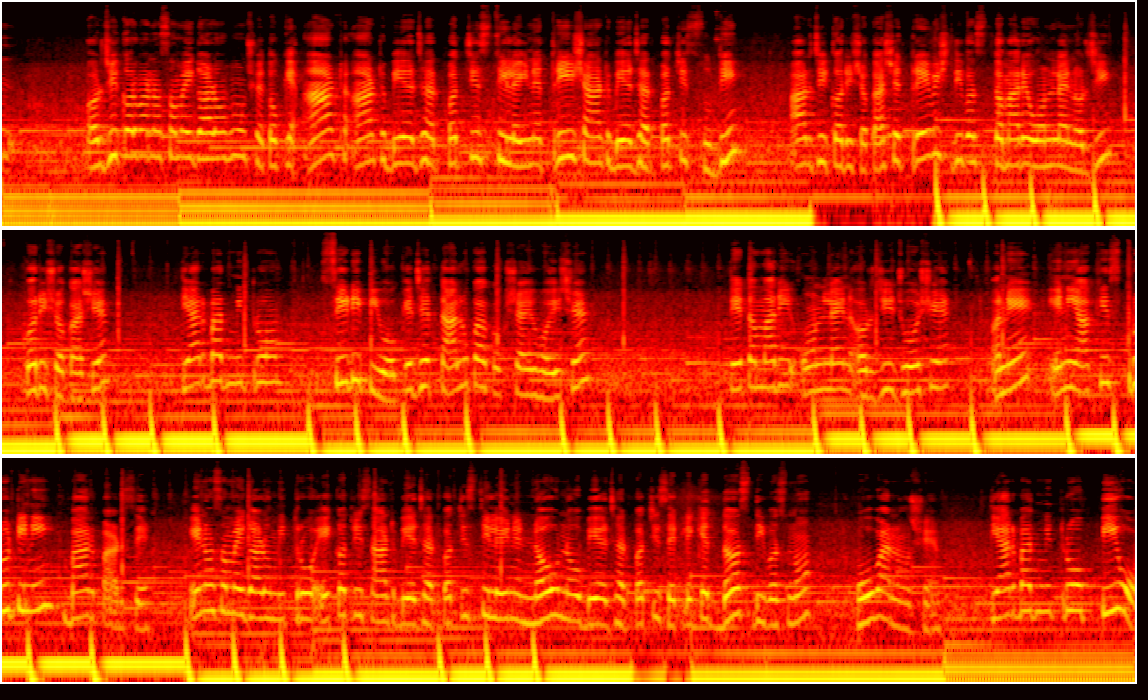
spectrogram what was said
અરજી કરવાનો સમયગાળો શું છે? તો કે આઠ આઠ બે હજાર પચીસથી લઈને ત્રીસ આઠ બે હજાર પચીસ સુધી અરજી કરી શકાશે. ત્રેવીસ દિવસ તમારે ઓનલાઈન અરજી કરી શકાશે. ત્યારબાદ મિત્રો સીડીપીઓ કે જે તાલુકા કક્ષાએ હોય છે, તે તમારી ઓનલાઈન અરજી જોશે અને એની આખી સ્ક્રુટિની બહાર પાડશે. એનો સમયગાળો મિત્રો એકત્રીસ આઠ બે હજાર પચીસથી લઈને નવ નવ બે હજાર પચીસ એટલે કે દસ દિવસનો હોવાનો છે. ત્યારબાદ મિત્રો પીઓ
